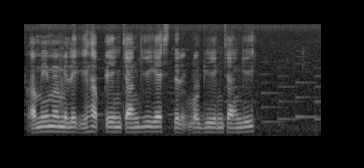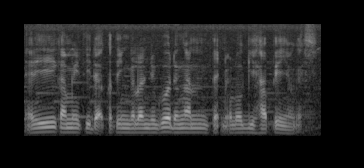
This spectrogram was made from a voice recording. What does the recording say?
kami memiliki HP yang canggih, guys, teknologi yang canggih. Jadi kami tidak ketinggalan juga dengan teknologi HP-nya, guys.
